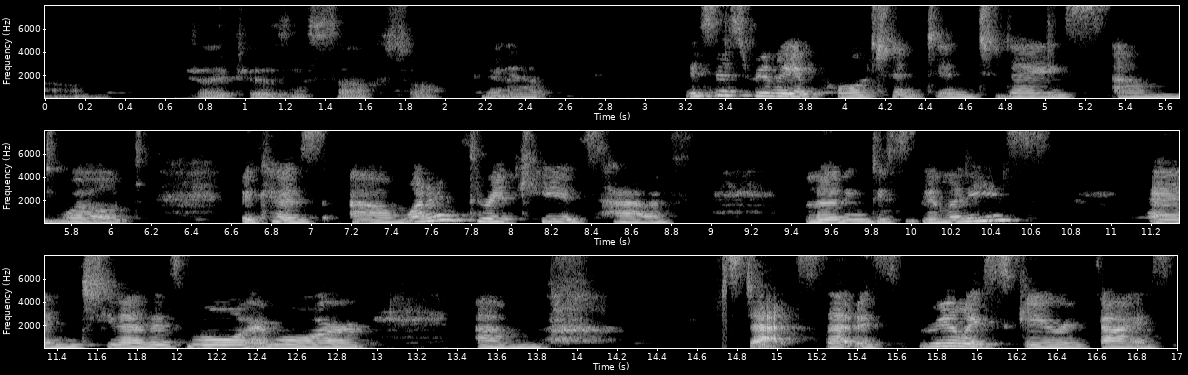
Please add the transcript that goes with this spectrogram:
um, these ideas and stuff. So yeah. yeah. This is really important in today's um, world because uh, one in three kids have learning disabilities, and you know, there's more and more um, stats that is really scary, guys.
